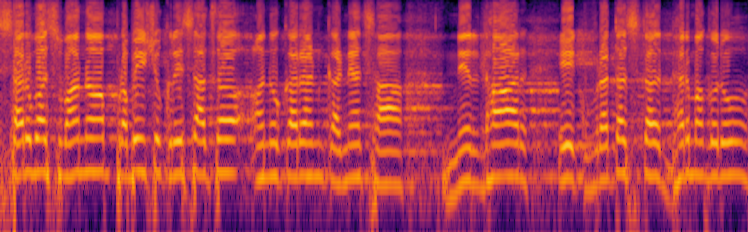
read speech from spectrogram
सर्वस्वानं प्रभेशू ख्रिस्ताचं अनुकरण करण्याचा निर्धार एक व्रतस्थ धर्मगुरू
